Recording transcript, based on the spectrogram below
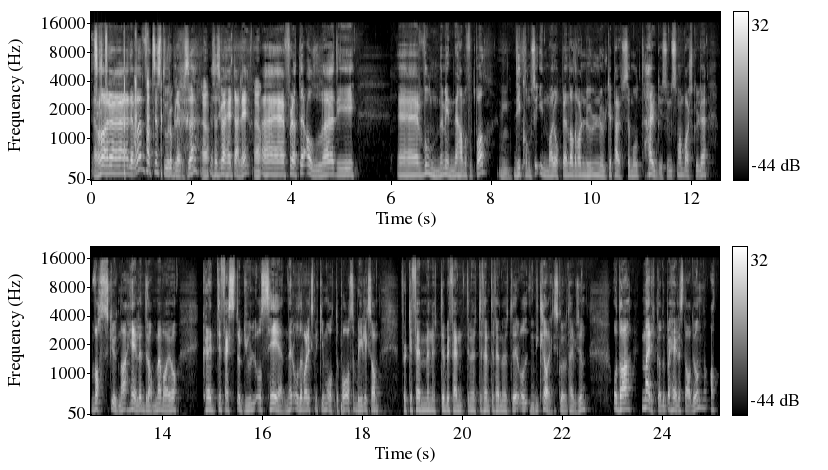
Det var, uh, det var faktisk en stor opplevelse, Ja. hvis jeg skal være helt ærlig. Ja. Eh, fordi at alle de eh, vonde minnene jeg har med fotball, Mm. de kom så innmari opp igjen da det var 0-0 til pause mot Haugesund, som man bare skulle vaske unna. Hele Drammen var jo kledd til fest og gull og scener, og det var liksom ikke måte på. Og så blir liksom 45 minutter, blir 50 minutter, 55 minutter, og Mm. de klarer ikke å skåre mot Haugesund. Og da merka du på hele stadion at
